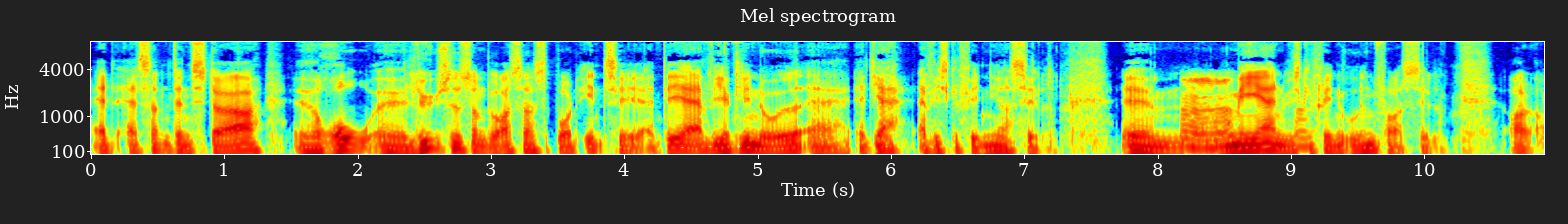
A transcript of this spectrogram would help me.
at, at sådan den større øh, ro, øh, lyset, som du også har spurgt ind til, at det er virkelig noget af, at ja, at vi skal finde i os selv. Øhm, Mhm. Mere end vi skal finde uden for os selv. Og,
